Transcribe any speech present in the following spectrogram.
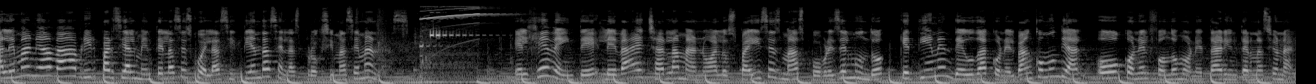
Alemania va a abrir parcialmente las escuelas y tiendas en las próximas semanas. El G20 le va a echar la mano a los países más pobres del mundo que tienen deuda con el Banco Mundial o con el Fondo Monetario Internacional.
